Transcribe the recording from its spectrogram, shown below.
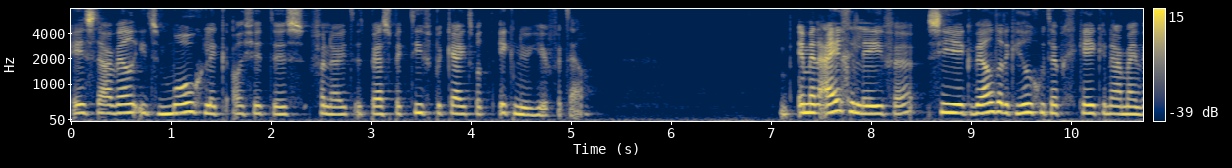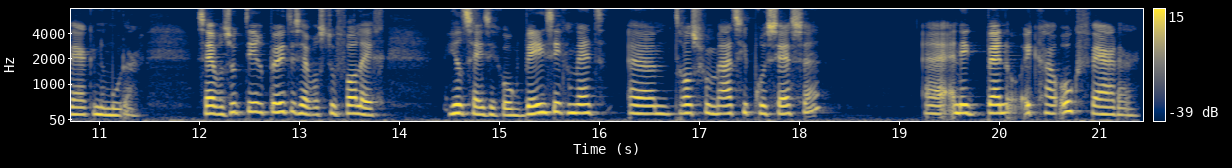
is daar wel iets mogelijk als je het dus vanuit het perspectief bekijkt wat ik nu hier vertel. In mijn eigen leven zie ik wel dat ik heel goed heb gekeken naar mijn werkende moeder. Zij was ook therapeute, zij was toevallig, hield zij zich ook bezig met um, transformatieprocessen. Uh, en ik, ben, ik ga ook verder.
